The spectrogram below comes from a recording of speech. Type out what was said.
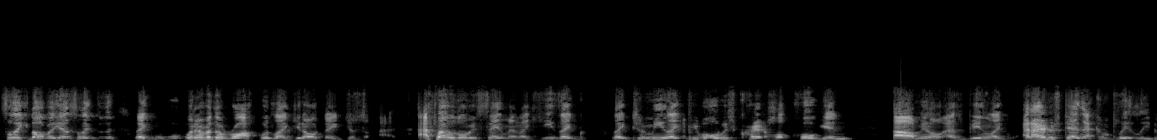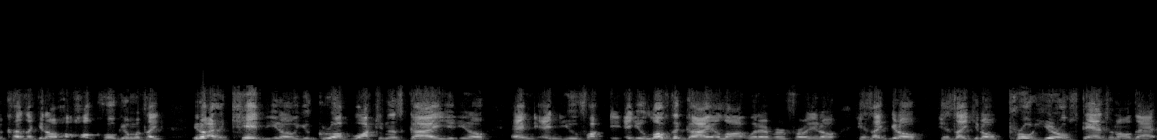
so like no, but yeah, so like like whatever the Rock would like, you know, like just that's what I was always saying, man. Like he's like like to me, like people always credit Hulk Hogan um, you know, as being like, and I understand that completely because, like, you know, Hulk Hogan was like, you know, as a kid, you know, you grew up watching this guy, you, you know, and and you fuck and you love the guy a lot, whatever, for you know his like, you know, his like, you know, pro hero stance and all that.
